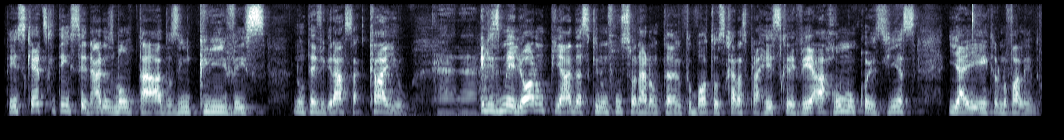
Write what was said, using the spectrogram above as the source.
Tem sketches que tem cenários montados, incríveis, não teve graça, caiu. Caraca. Eles melhoram piadas que não funcionaram tanto, botam os caras pra reescrever, arrumam coisinhas e aí entram no valendo.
